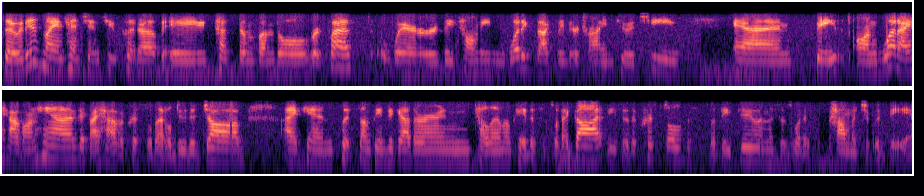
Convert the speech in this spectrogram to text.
So it is my intention to put up a custom bundle request where they tell me what exactly they're trying to achieve. And based on what I have on hand, if I have a crystal that'll do the job, I can put something together and tell them, okay, this is what I got. These are the crystals. This is what they do, and this is what it, how much it would be.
